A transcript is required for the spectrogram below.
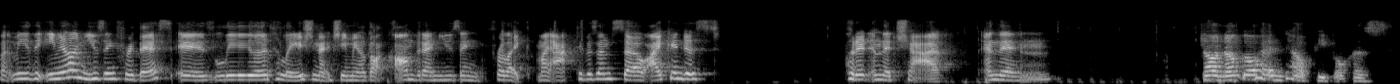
let me, the email I'm using for this is leela at gmail.com that I'm using for like my activism. So I can just put it in the chat and then. No, no, go ahead and tell people because.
